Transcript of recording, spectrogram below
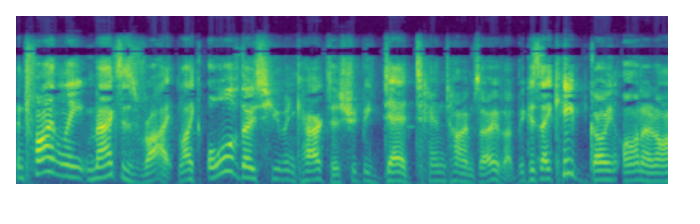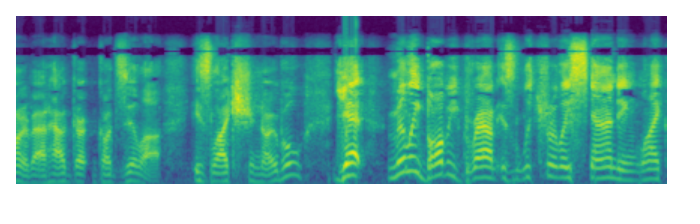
And finally, Mags is right. Like all of those human characters should be dead ten times over because they keep going on and on about how Go- Godzilla is like Chernobyl. Yet Millie Bobby Brown is literally standing like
